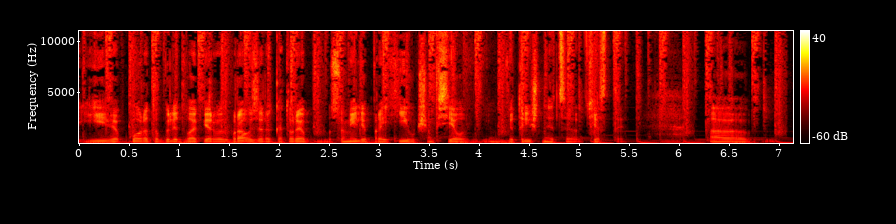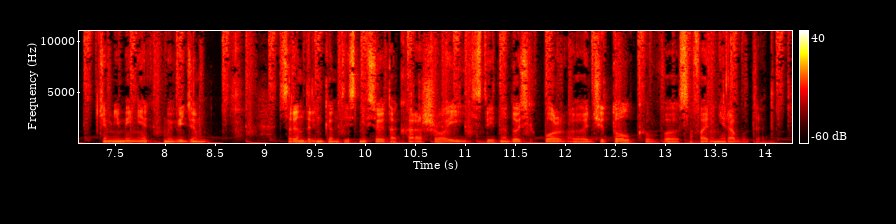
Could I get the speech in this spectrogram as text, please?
и WebCore это были два первых браузера, которые сумели пройти, в общем, все ветришные тесты. Тем не менее, как мы видим, с рендерингом здесь не все так хорошо, и действительно до сих пор Gtalk в Safari не работает.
